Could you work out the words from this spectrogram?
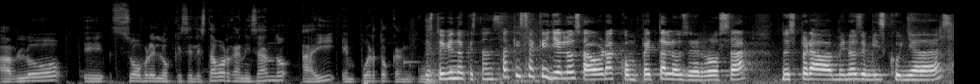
habló eh, sobre lo que se le estaba organizando ahí en Puerto Cancún. Estoy viendo que están saque saque hielos ahora con pétalos de rosa. No esperaba menos de mis cuñadas,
